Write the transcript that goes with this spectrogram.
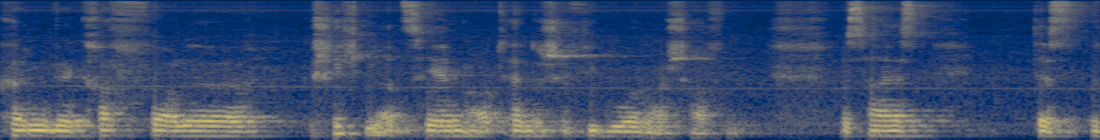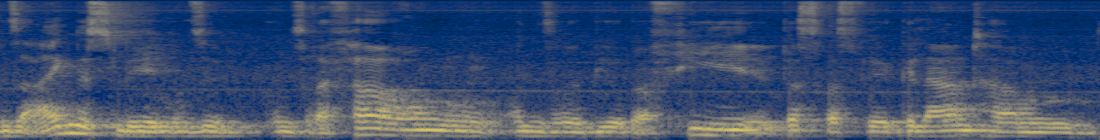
können wir kraftvolle Geschichten erzählen, authentische Figuren erschaffen. Das heißt, dass unser eigenes Leben, unsere, unsere Erfahrungen, unsere Biografie, das, was wir gelernt haben,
